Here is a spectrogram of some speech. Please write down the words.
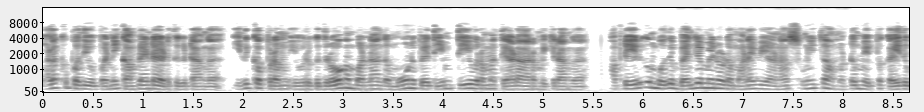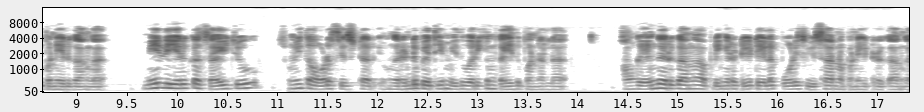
வழக்கு பதிவு பண்ணி கம்ப்ளைண்ட்டாக எடுத்துக்கிட்டாங்க. இதுக்கப்புறம் இவருக்கு துரோகம் பண்ண அந்த மூணு பேத்தையும் தீவிரமாக தேட ஆரம்பிக்கிறாங்க. அப்படி இருக்கும்போது பெஞ்சமினோட மனைவியான சுனிதா மட்டும் இப்போ கைது பண்ணியிருக்காங்க. மீதி இருக்க சைஜு சுனிதாவோட சிஸ்டர் இவங்க ரெண்டு பேத்தையும் இது வரைக்கும் கைது பண்ணலை. அவங்க எங்கே இருக்காங்க அப்படிங்கிற டீட்டெயிலை போலீஸ் விசாரணை பண்ணிக்கிட்டு இருக்காங்க.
